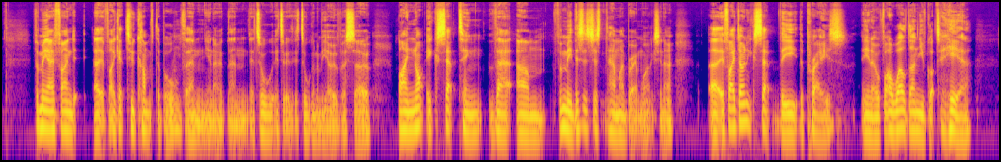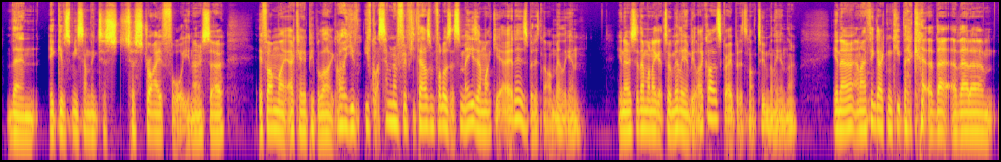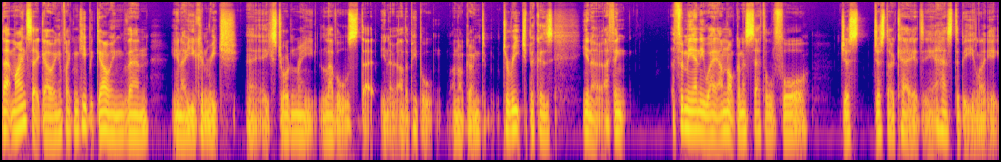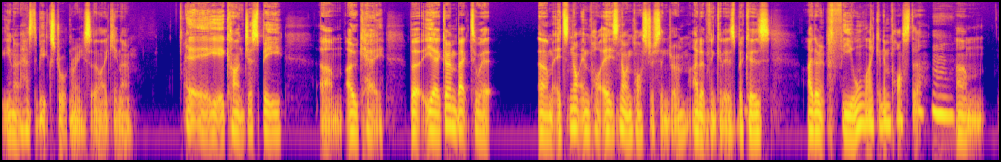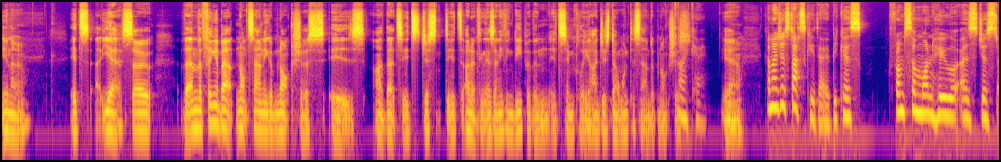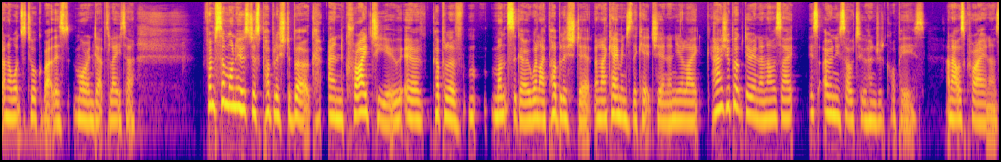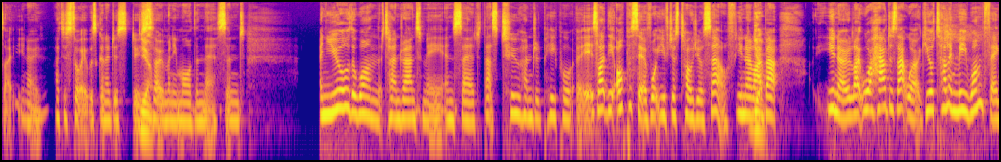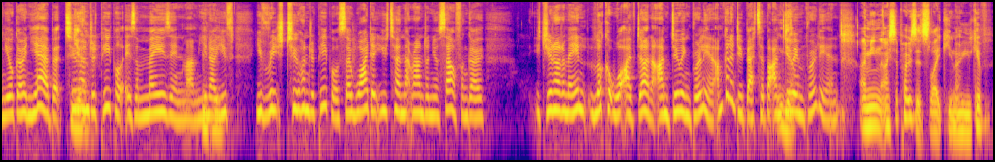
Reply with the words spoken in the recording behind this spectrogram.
for me, I find uh, if I get too comfortable, then you know, then it's all it's it's all going to be over. So by not accepting that, um, for me, this is just how my brain works. You know, uh, if I don't accept the the praise, you know, if oh well done, you've got to hear, then it gives me something to to strive for. You know, so if I'm like, okay, people are like, oh, you've you've got seven hundred fifty thousand followers, that's amazing. I'm like, yeah, it is, but it's not a million. You know, so then when I get to a million, be like, oh, that's great, but it's not two million though you know? And i think i can keep that that that um that mindset going. If i can keep it going then you know you can reach uh, extraordinary levels that you know other people are not going to to reach because you know i think for me anyway i'm not going to settle for just just okay. It, it has to be like you know it has to be extraordinary. So like you know it, it can't just be um okay but yeah going back to it um it's not impo- it's not imposter syndrome i don't think it is because I don't feel like an imposter. Um, you know, it's yeah. So, and the thing about not sounding obnoxious is uh, that's it's just it's. I don't think there's anything deeper than it's simply I just don't want to sound obnoxious. okay Yeah. can i just ask you though because from someone who has just and i want to talk about this more in depth later from someone who's just published a book and cried to you a couple of months ago when I published it and I came into the kitchen and you're like, How's your book doing? And I was like, It's only sold 200 copies. And I was crying. I was like, You know, I just thought it was going to just do Yeah. so many more than this. And and you're the one that turned around to me and said, That's 200 people. It's like the opposite of what you've just told yourself, you know, like Yeah. about, you know, like, well, how does that work? You're telling me one thing, you're going, Yeah, but 200 people is amazing, mum. You know, Mm-hmm. you've you've reached 200 people. So why don't you turn that around on yourself and go, do you know what I mean? Look at what I've done. I'm doing brilliant. I'm going to do better, but I'm Yeah. doing brilliant. I mean, I suppose it's like you know, you give.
